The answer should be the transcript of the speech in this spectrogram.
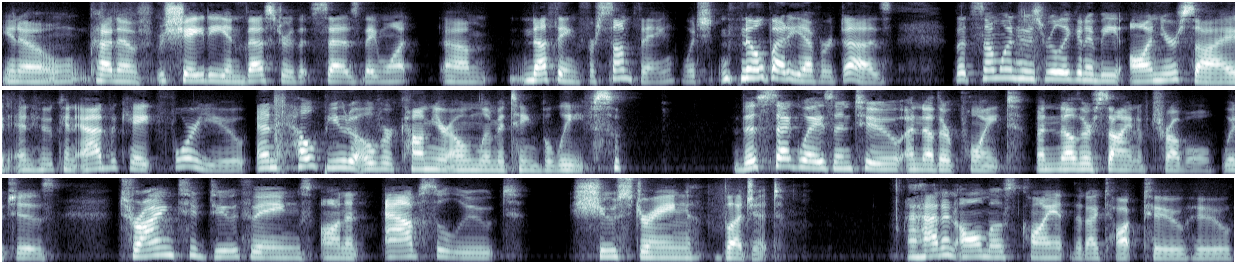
you know, kind of shady investor that says they want um, nothing for something, which nobody ever does but someone who's really going to be on your side and who can advocate for you and help you to overcome your own limiting beliefs. This segues into another point, another sign of trouble, which is trying to do things on an absolute shoestring budget. I had an almost client that I talked to who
